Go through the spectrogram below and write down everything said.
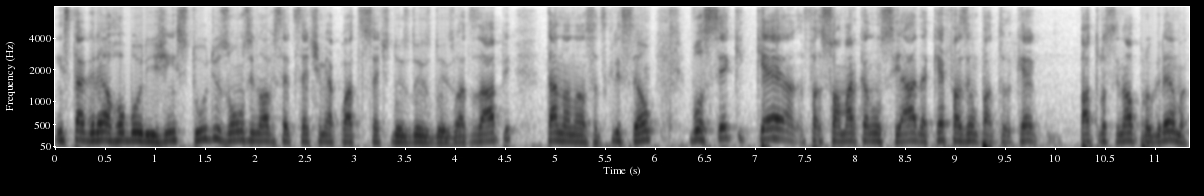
Instagram, arroba Origem Studios, 11977647222, WhatsApp, tá na nossa descrição. Você que quer sua marca anunciada, quer fazer um patro, quer patrocinar o programa,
